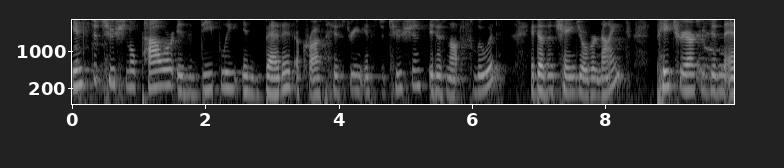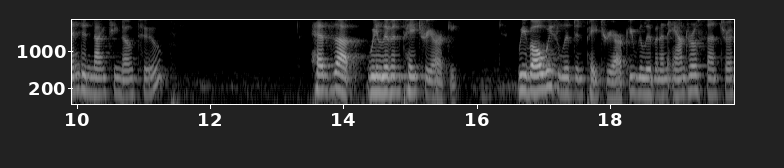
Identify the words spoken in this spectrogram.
institutional power is deeply embedded across history and institutions. It is not fluid, it doesn't change overnight. Patriarchy didn't end in 1902. Heads up, we live in patriarchy. We've always lived in patriarchy. We live in an androcentric,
